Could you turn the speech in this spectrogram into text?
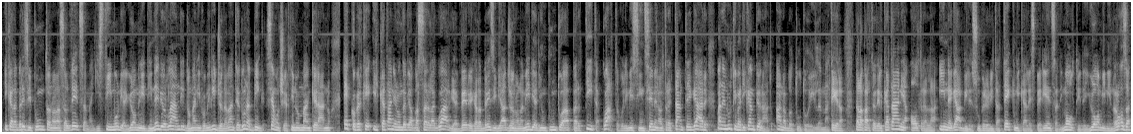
I calabresi puntano alla salvezza, ma gli stimoli agli uomini di Nevi Orlandi domani pomeriggio davanti ad una big, siamo certi non mancheranno. Ecco perché il Catania non deve abbassare la guardia. È vero, i calabresi viaggiano alla media di un punto a partita, quattro quelli messi insieme in altrettante gare, ma nell'ultima di campionato hanno abbattuto il Matera. Dalla parte del Catania, oltre alla innegabile superiorità tecnica all'esperienza di molti degli uomini in rosa,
